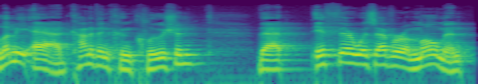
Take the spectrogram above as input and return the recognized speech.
let me add, kind of in conclusion, that if there was ever a moment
